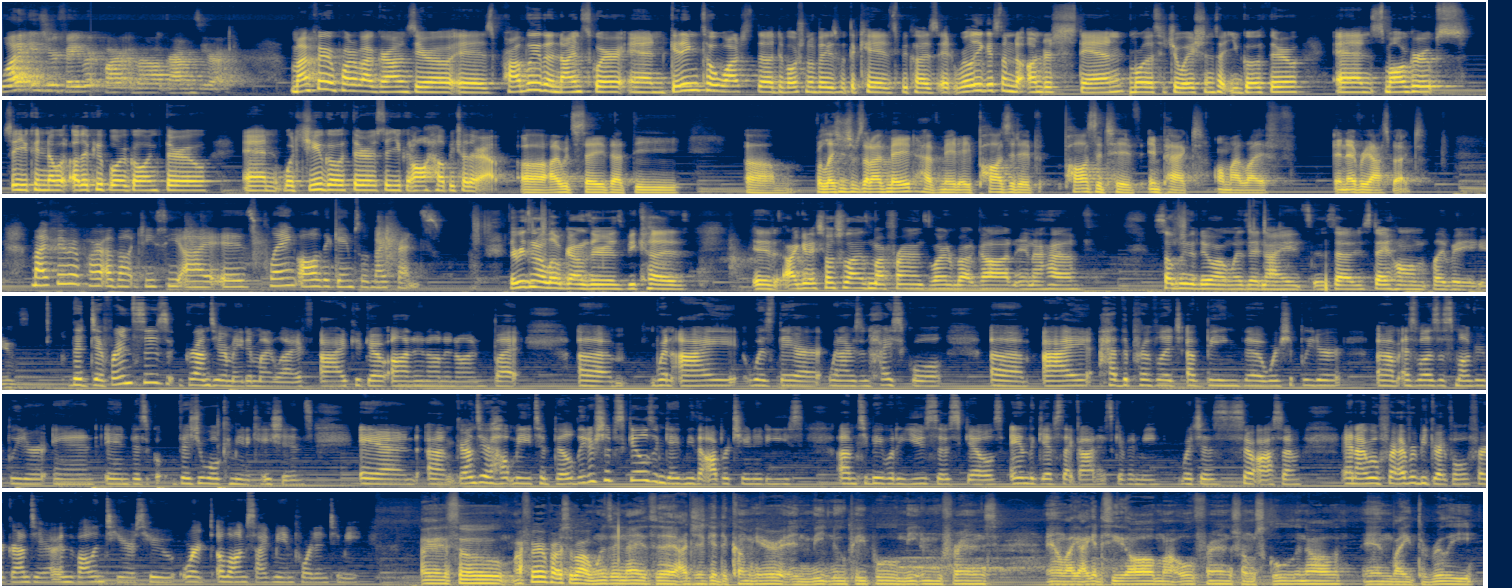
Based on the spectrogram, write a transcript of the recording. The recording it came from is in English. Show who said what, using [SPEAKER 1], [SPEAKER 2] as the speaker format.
[SPEAKER 1] What is your favorite part about Ground Zero?
[SPEAKER 2] My favorite part about Ground Zero is probably the nine square and getting to watch the devotional videos with the kids because it really gets them to understand more of the situations that you go through and small groups so you can know what other people are going through and what you go through so you can all help each other out.
[SPEAKER 3] Uh, I would say that the um, relationships that I've made have made a positive, positive impact on my life in every aspect.
[SPEAKER 4] My favorite part about GCI is playing all the games with my friends.
[SPEAKER 5] The reason I love Ground Zero is because it, I get to socialize with my friends, learn about God, and I have something to do on Wednesday nights instead of just stay home and play video games.
[SPEAKER 6] The differences Ground Zero made in my life, I could go on and on and on, but um, when I was there, when I was in high school, um, I had the privilege of being the worship leader um, as well as a small group leader and in visual, visual communications. And um, Ground Zero helped me to build leadership skills and gave me the opportunities um, to be able to use those skills and the gifts that God has given me, which is so awesome. And I will forever be grateful for Ground Zero and the volunteers who worked alongside me and poured into me.
[SPEAKER 7] Okay, so my favorite parts about Wednesday night is that I just get to come here and meet new people, meet new friends, and like I get to see all my old friends from school and all, and like to really,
